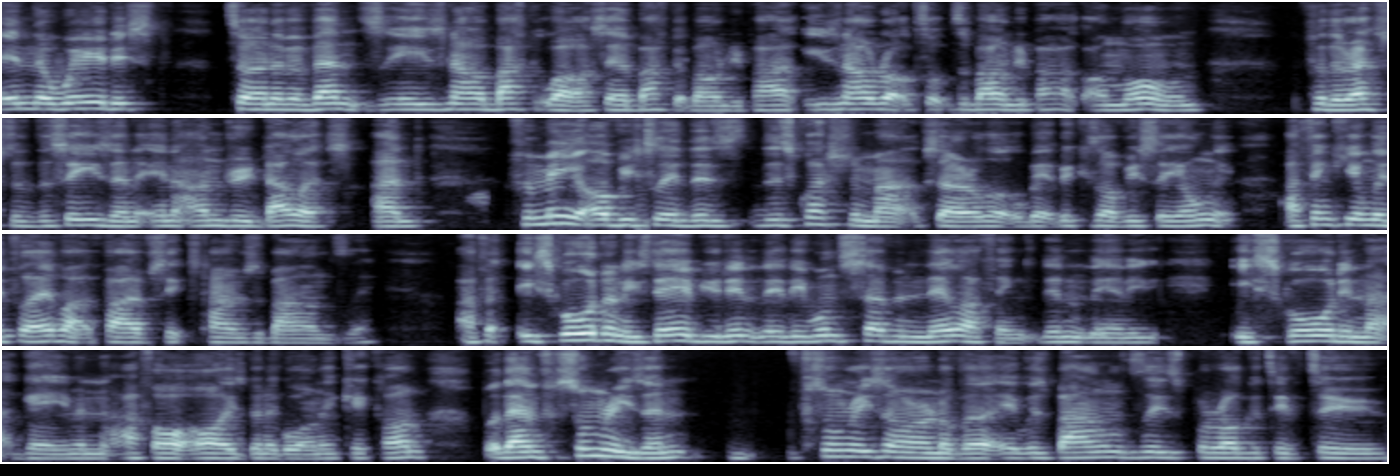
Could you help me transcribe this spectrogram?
in the weirdest turn of events, he's now back. Well, I say back at Boundary Park. He's now rocked up to Boundary Park on loan for the rest of the season in Andrew Dallas. And for me, obviously, there's there's question marks there a little bit because obviously only I think he only played like five six times with Barnsley. I he scored on his debut, didn't they? They won seven 0 I think, didn't they? And he, he scored in that game, and I thought, oh, he's going to go on and kick on. But then for some reason, for some reason or another, it was Barnsley's prerogative to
